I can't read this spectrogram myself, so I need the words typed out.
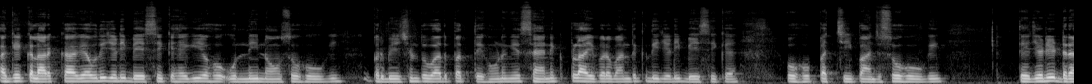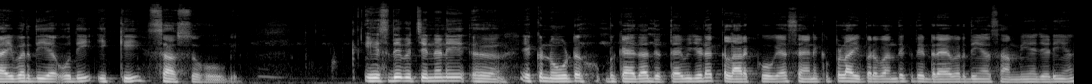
ਅੱਗੇ ਕਲਰਕ ਆ ਗਿਆ, ਉਹਦੀ ਜਿਹੜੀ ਬੇਸਿਕ ਹੈਗੀ ਉਹ 19900 ਹੋਊਗੀ। ਪ੍ਰੋਬੇਸ਼ਨ ਤੋਂ ਬਾਅਦ ਭੱਤੇ ਹੋਣਗੇ, ਸੈਨਿਕ ਭਲਾਈ ਪ੍ਰਬੰਧਕ ਦੀ ਜਿਹੜੀ ਬੇਸਿਕ ਹੈ, ਉਹ 25500 ਹੋਊਗੀ ਤੇ ਜਿਹੜੀ ਡਰਾਈਵਰ ਦੀ ਹੈ ਉਹਦੀ 21700 ਹੋਊਗੀ। ਇਸ ਦੇ ਵਿੱਚ ਇਹਨਾਂ ਨੇ ਇੱਕ ਨੋਟ ਬਕਾਇਦਾ ਦਿੱਤਾ ਹੈ ਵੀ ਜਿਹੜਾ ਕਲਰਕ ਹੋ ਗਿਆ, ਸੈਨਿਕ ਭਲਾਈ ਪ੍ਰਬੰਧਕ ਤੇ ਡਰਾਈਵਰ ਦੀਆਂ ਅਸਾਮੀਆਂ ਜਿਹੜੀਆਂ,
